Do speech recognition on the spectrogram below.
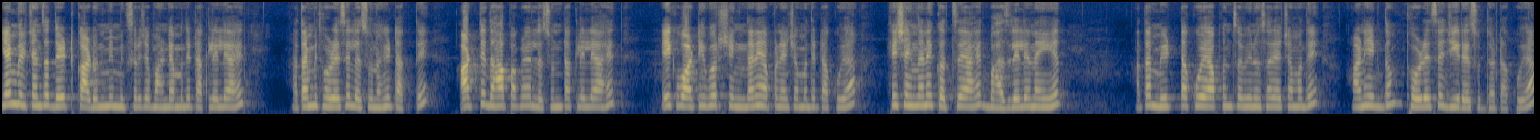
या मिरच्यांचा देठ काढून मी मिक्सरच्या भांड्यामध्ये टाकलेले आहेत. आता मी थोडेसे लसूणही टाकते. आठ ते दहा पाकळ्या लसूण टाकलेले आहेत. एक वाटीभर शेंगदाणे आपण याच्यामध्ये टाकूया. हे शेंगदाणे कच्चे आहेत भाजलेले नाही आहेत आता मीठ टाकूया आपण चवीनुसार याच्यामध्ये आणि एकदम थोडेसे जिरेसुद्धा टाकूया.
